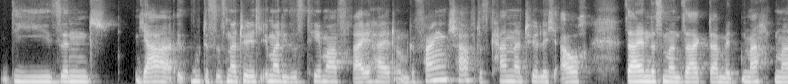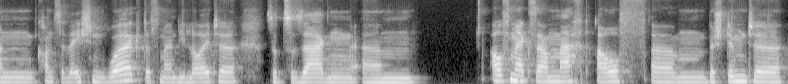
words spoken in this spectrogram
die sind ja, gut, es ist natürlich immer dieses Thema Freiheit und Gefangenschaft. Es kann natürlich auch sein, dass man sagt, damit macht man Conservation Work, dass man die Leute sozusagen ähm, aufmerksam macht auf ähm, bestimmte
